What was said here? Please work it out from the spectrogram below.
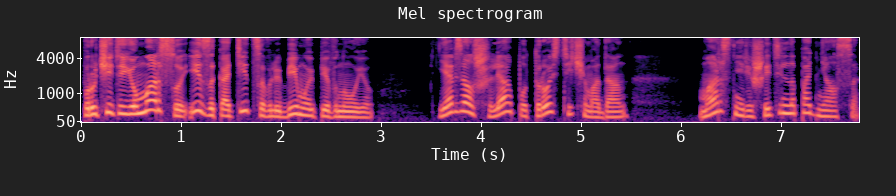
поручить ее Марсу и закатиться в любимую пивную. Я взял шляпу, трость и чемодан. Марс нерешительно поднялся,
